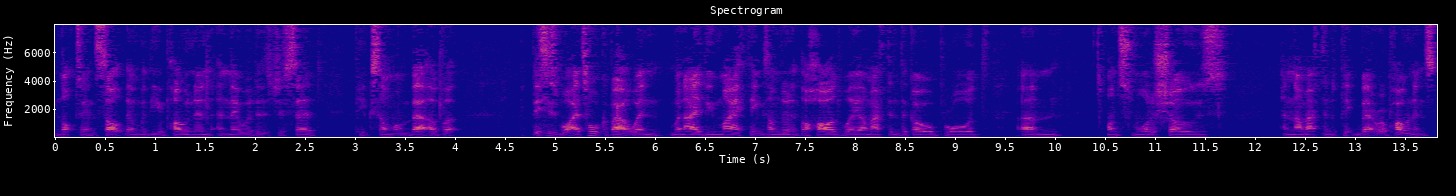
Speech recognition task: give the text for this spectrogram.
not to insult them with the opponent, and they would have just said pick someone better. But this is what I talk about when when I do my things. I'm doing it the hard way. I'm having to go abroad um, on smaller shows, and I'm having to pick better opponents.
